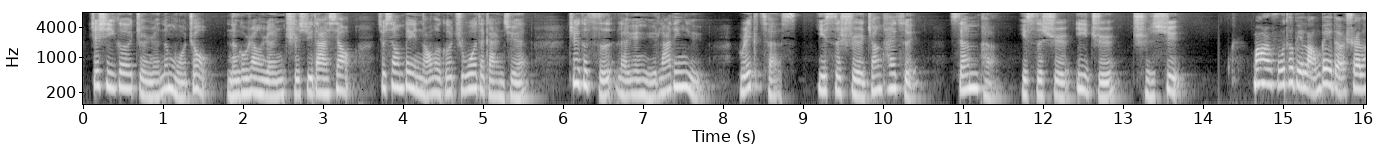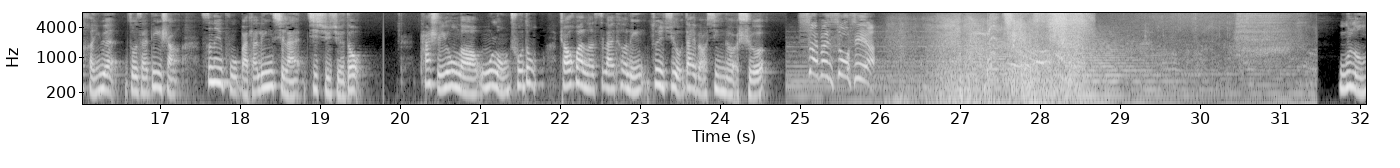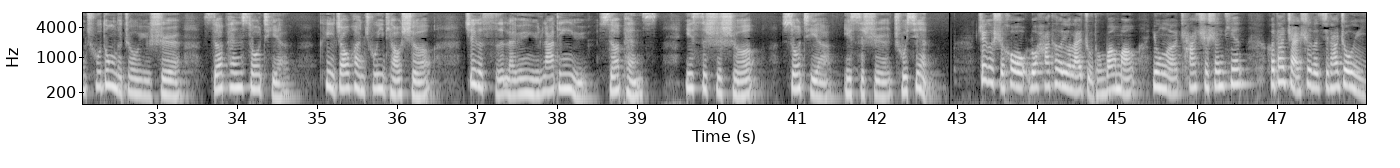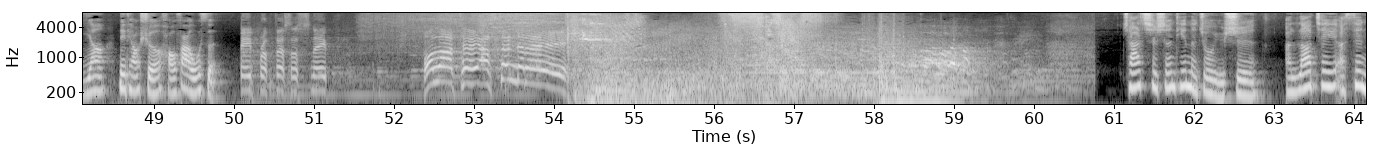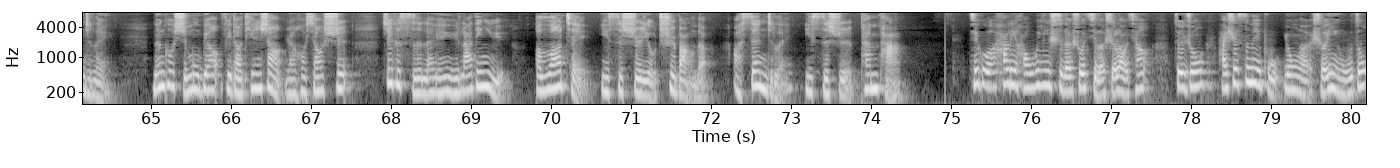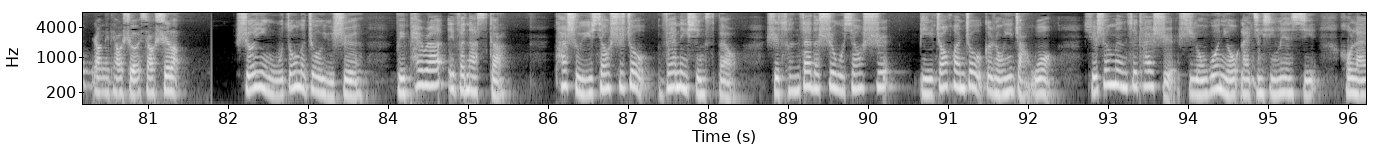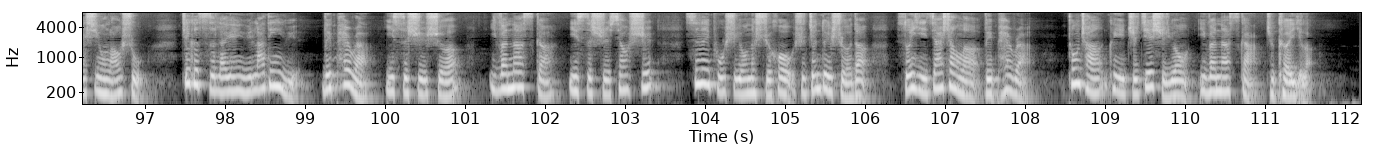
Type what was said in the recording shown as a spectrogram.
这是一个整人的魔咒，能够让人持续大笑，就像被挠了个猪窝的感觉。这个词来源于拉丁语 Rictus。意思是张开嘴，Semper 意思是一直持续。马尔福特别狼狈地摔了很远，坐在地上。斯内普把他拎起来，继续决斗。他使用了乌龙出动，召唤了斯莱特林最具有代表性的蛇 Serpent Sortier! 乌龙出动的咒语是 Serpent Sortier，可以召唤出一条蛇。这个词来源于拉丁语 serpens，意思是蛇；sortia 意思是出现。这个时候，罗哈特又来主动帮忙，用了插翅升天。和他展示的其他咒语一样，那条蛇毫发无损。Hey, Professor Snape. Volate Ascendere! 插翅升天的咒语是 Alate Ascendere。能够使目标飞到天上，然后消失。这个词来源于拉丁语 alate，意思是有翅膀的；ascendere，意思是攀爬。结果，哈利毫无意识地说起了蛇老枪，最终还是斯内普用了蛇影无踪，让那条蛇消失了。蛇影无踪的咒语是 vipera evanesca，它属于消失咒 vanishing spell，使存在的事物消失，比召唤咒更容易掌握。学生们最开始是用蜗牛来进行练习，后来是用老鼠。这个词来源于拉丁语 vipera，意思是蛇；ivanasca，意思是消失。斯内普使用的时候是针对蛇的，所以加上了 vipera。通常可以直接使用 ivanasca 就可以了。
